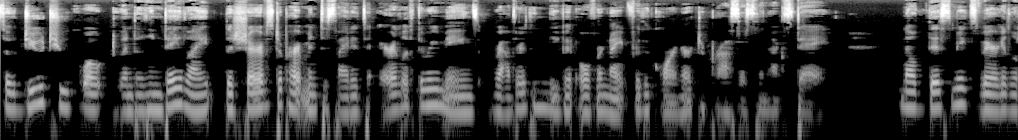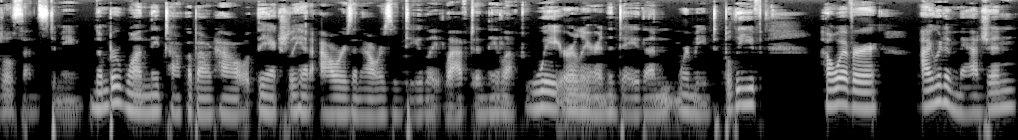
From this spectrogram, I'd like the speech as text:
so, due to, quote, dwindling daylight, the sheriff's department decided to airlift the remains rather than leave it overnight for the coroner to process the next day. Now, this makes very little sense to me. Number one, they talk about how they actually had hours and hours of daylight left and they left way earlier in the day than we're made to believe. However, I would imagine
